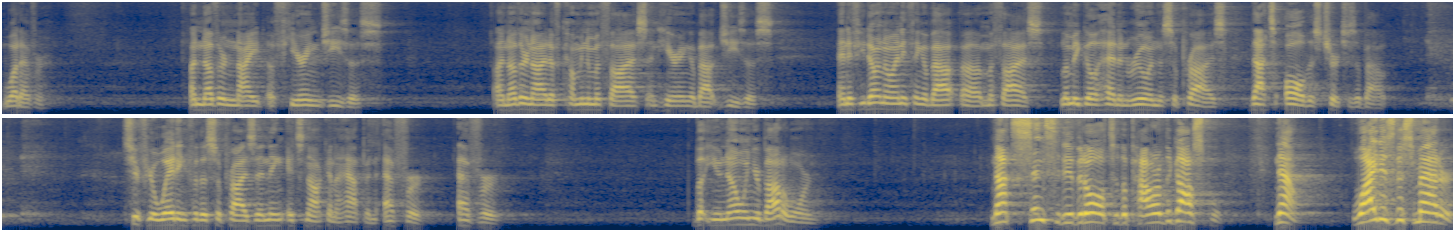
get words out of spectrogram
whatever another night of hearing Jesus, another night of coming to Matthias and hearing about Jesus. And if you don't know anything about uh, Matthias, let me go ahead and ruin the surprise. That's all this church is about. So if you're waiting for the surprise ending, it's not going to happen ever, ever. But you know when you're battle worn. Not sensitive at all to the power of the gospel. Now, why does this matter?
